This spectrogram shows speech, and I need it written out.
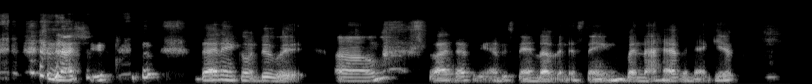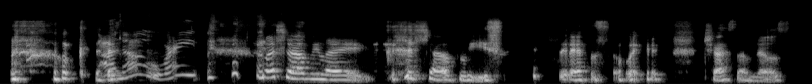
Not you. that ain't gonna do it. Um, so I definitely understand loving to thing, but not having that gift. I know, right? my child be like, child, please sit down somewhere, try something else.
